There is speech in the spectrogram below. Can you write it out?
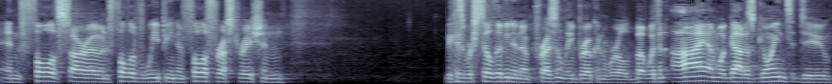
and full of sorrow and full of weeping and full of frustration because we're still living in a presently broken world, but with an eye on what God is going to do,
